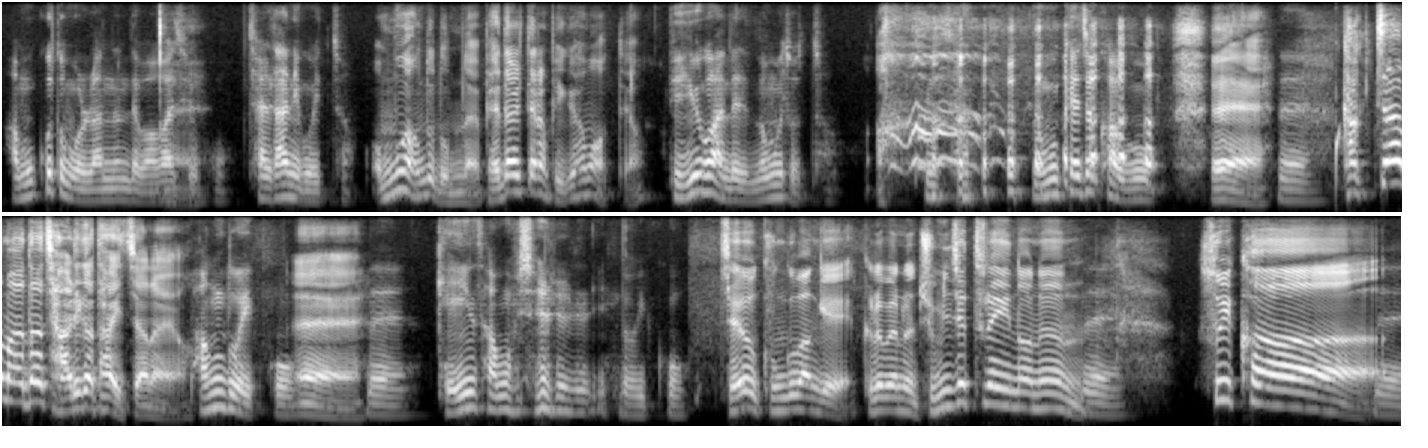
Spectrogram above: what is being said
아무것도 몰랐는데 와가지고 네. 잘 다니고 있죠. 업무 강도 높나요? 배달 때랑 비교하면 어때요? 비교가 안 되죠. 너무 좋죠. 너무 쾌적하고 예. 네 각자마다 자리가 다 있잖아요. 방도 있고 예. 네 개인 사무실도 있고 제가 궁금한 게 그러면은 주민재 트레이너는 네 수익화 네.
